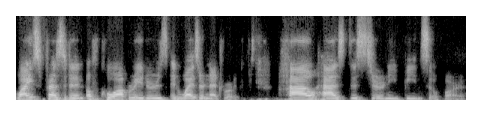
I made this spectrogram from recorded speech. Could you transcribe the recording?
vice president of Cooperators Advisor Network. How has this journey been so far?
